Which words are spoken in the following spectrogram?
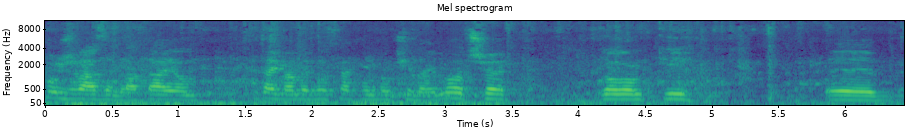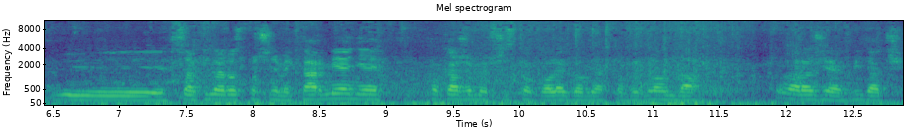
bo już razem latają. Tutaj mamy w ostatnim boksie najmłodsze gołąbki. Yy, za chwilę rozpoczniemy karmienie. Pokażemy wszystko kolegom jak to wygląda. No, na razie jak widać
